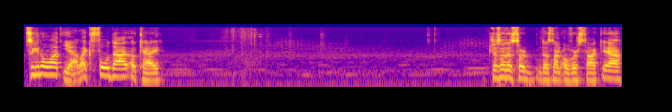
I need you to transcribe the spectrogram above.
So you know what? Yeah, like for that, okay. Just so the store does not overstock, yeah.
